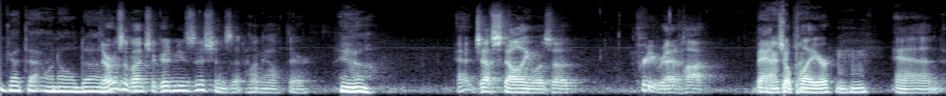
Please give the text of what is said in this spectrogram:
We got that one all done. There was a bunch of good musicians that hung out there. yeah. Uh, Geoff Stelling was a pretty red hot Banjo banjo player. player, and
